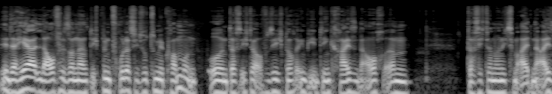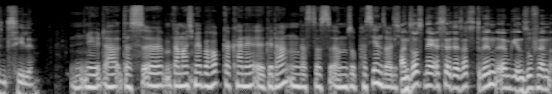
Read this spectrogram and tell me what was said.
hinterher laufe, sondern ich bin froh, dass sie so zu mir kommen und, und dass ich da offensichtlich noch irgendwie in den Kreisen auch, ähm, dass ich da noch nicht zum alten Eisen zähle. Nö, da, das, äh, da mache ich mir überhaupt gar keine äh, Gedanken, dass das ähm, so passieren sollte. Ansonsten ja, ist ja der Satz drin, irgendwie insofern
